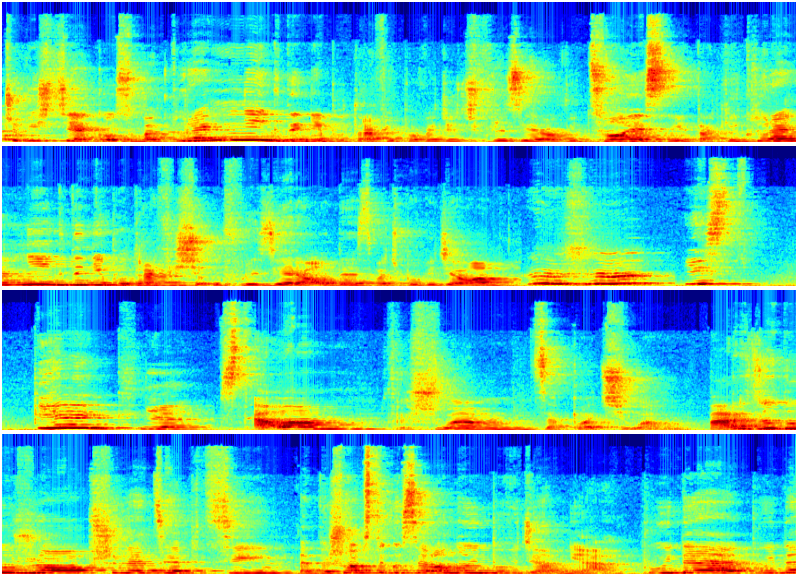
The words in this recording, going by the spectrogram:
oczywiście jako osoba, która nigdy nie potrafi powiedzieć fryzjerowi, co jest nie takie, która nigdy nie potrafi się u fryzjera odezwać, powiedziałam, mhm, jest pięknie. Wyszłam, zapłaciłam bardzo dużo przy recepcji. Wyszłam z tego salonu i powiedziałam, nie, pójdę, pójdę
